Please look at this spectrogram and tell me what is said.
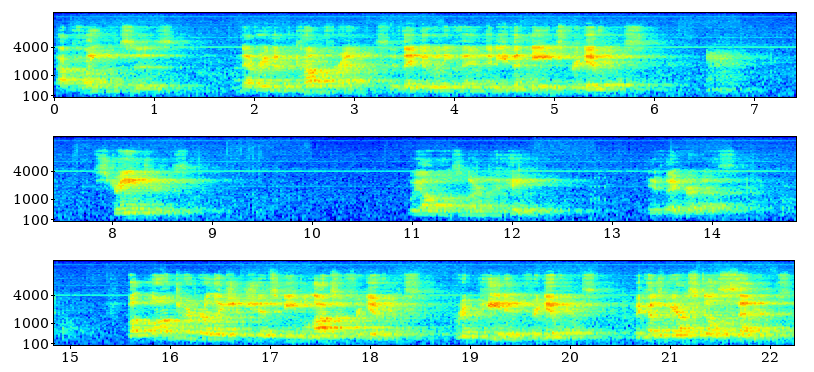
Acquaintances never even become friends if they do anything that even needs forgiveness. Strangers, we almost learn to hate if they hurt us. But long-term relationships need lots of forgiveness, repeated forgiveness, because we are still sinners.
